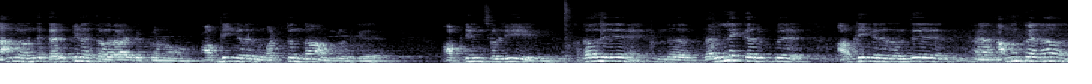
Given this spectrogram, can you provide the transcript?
நாங்கள் வந்து கருப்பினத்தவராக இருக்கணும் அப்படிங்கிறது மட்டும்தான் அவங்களுக்கு. அப்படின்னு சொல்லி அதாவது இந்த வெள்ளை கருப்பு அப்படிங்கிறது வந்து நமக்கு வேணால்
